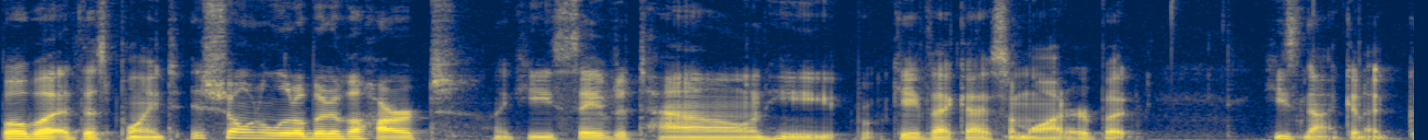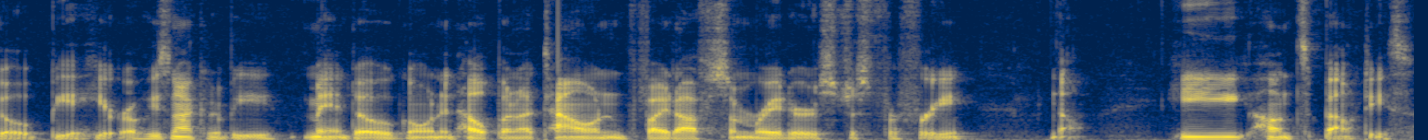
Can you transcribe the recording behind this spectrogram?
Boba at this point is showing a little bit of a heart. Like he saved a town, he gave that guy some water, but he's not going to go be a hero. He's not going to be Mando going and helping a town fight off some raiders just for free. No, he hunts bounties.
